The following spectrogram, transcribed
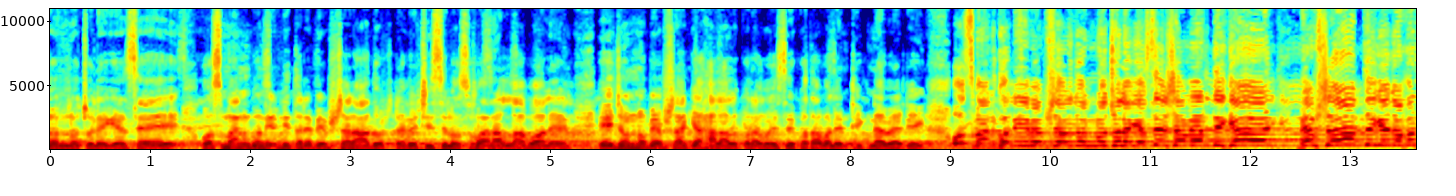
জন্য চলে গেছে। ওসমান গনির ভিতরে ব্যবসার আদরটা বেশি ছিল ওসমান আল্লাহ বলেন। এই জন্য ব্যবসাকে হালাল করা হয়েছে, কথা বলেন ঠিক না ব্যাঠিক ওসমান গনি ব্যবসার জন্য চলে গেছে সামনের দিকে। ব্যবসার থেকে যখন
